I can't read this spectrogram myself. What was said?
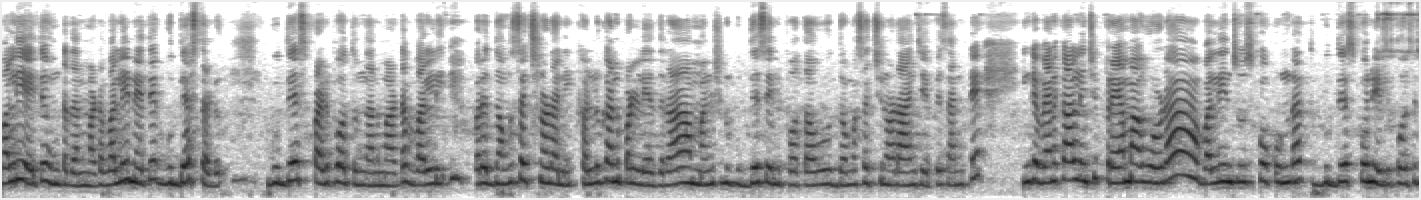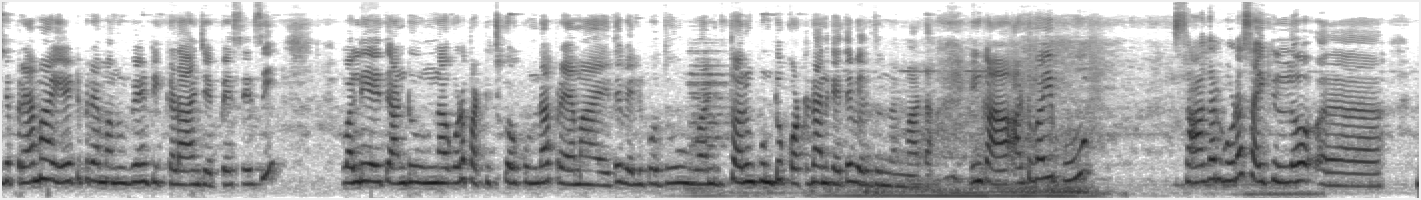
వల్లి అయితే ఉంటుంది అనమాట వల్లిని అయితే గుద్దేస్తాడు. గుద్దేసి పడిపోతుంది అనమాట వల్లి. ఒరే దొంగ సచ్చినోడా నీ కళ్ళు కనపడలేదురా మనిషిని గుద్దేసి వెళ్ళిపోతావు దొంగ సచ్చినోడా అని చెప్పేసి అంటే ఇంకా వెనకాల నుంచి ప్రేమ కూడా వల్లిని చూసుకోకుండా గుద్దేసుకొని వెళ్ళిపోతుంటే ప్రేమ ఏటి ప్రేమ? నువ్వేంటి ఇక్కడ? అని చెప్పేసేసి వల్లి అయితే అంటూ ఉన్నా కూడా పట్టించుకోకుండా ప్రేమ అయితే వెళ్ళిపోతూ వాడిని తరుముకుంటూ కొట్టడానికి అయితే వెళ్తుందనమాట ఇంకా అటువైపు సాగర్ కూడా సైకిల్లో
